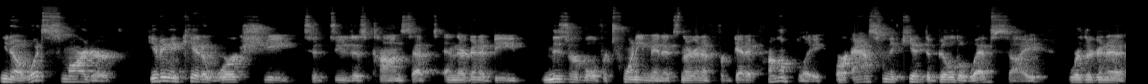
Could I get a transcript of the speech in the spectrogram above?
You know, what's smarter? Giving a kid a worksheet to do this concept and they're going to be miserable for 20 minutes and they're going to forget it promptly, or asking the kid to build a website where they're going to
